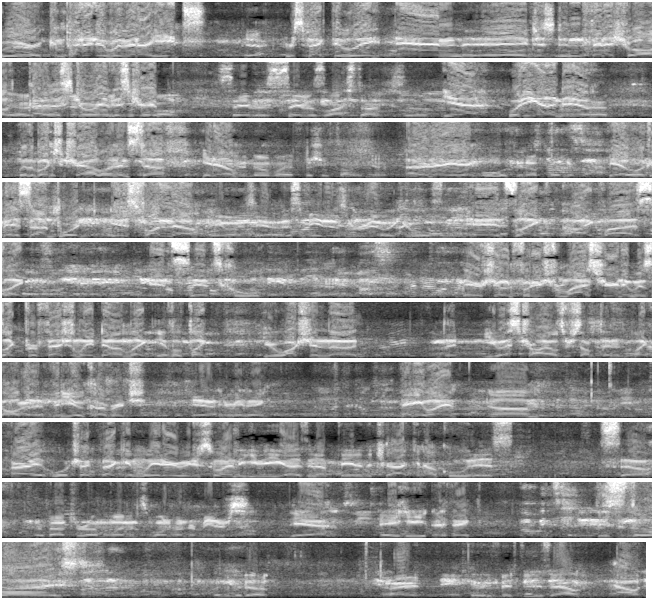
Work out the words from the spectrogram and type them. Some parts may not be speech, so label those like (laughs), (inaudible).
we were competitive within our heats, Yeah. respectively, and it just didn't finish well. Yeah, kind of the story of this trip. Well, same as same as last time. So Yeah. What are you gonna do? With a bunch of traveling and stuff, you know. I don't know. my official time yet. I don't know either. We'll look it up later. Yeah, look, it's not important. It was fun though. Anyways, yeah, this meet is really cool. Yeah, It's like high class. Like it's it's cool. They were showing footage from last year, and it was like professionally done. Like it looked like you were watching the the U.S. trials or something. Like all the video coverage Yeah. and everything. Anyway, um, all right, we'll check back in later. We just wanted to give you guys an update of the track and how cool it is. So We're about to run the women's 100 meters. yeah, A heat, I think. This is the life. Living it up. All right, 3050 is out. Out.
